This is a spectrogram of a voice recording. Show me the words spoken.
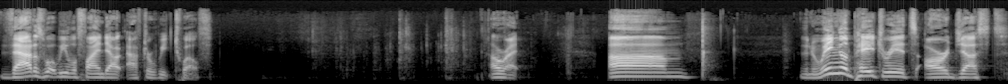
That is what we will find out after week 12. All right. Um the New England Patriots are just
